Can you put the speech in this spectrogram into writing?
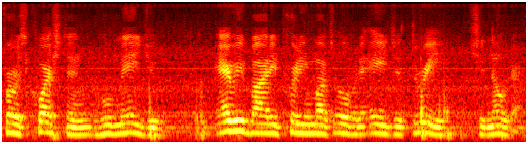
first question, who made you? Everybody pretty much over the age of three should know that.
